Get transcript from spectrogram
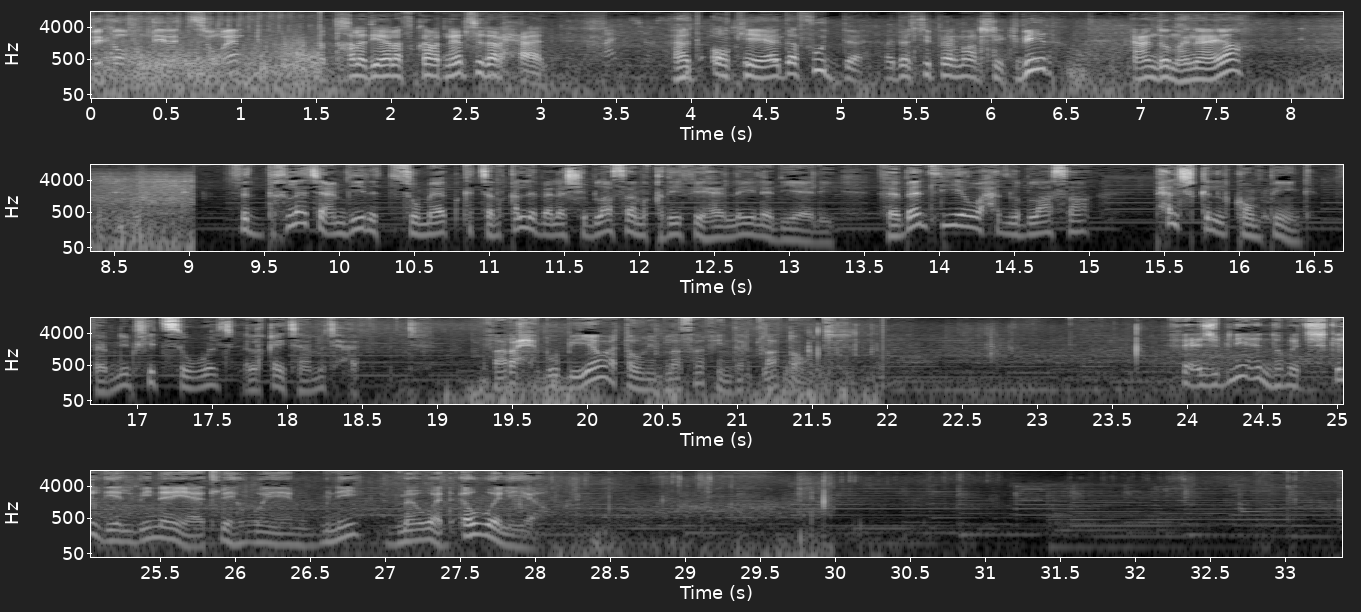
بكم في مدينة تسوميب الدخلة ديالها فكرتني بسيدي رحال هاد OK هذا Food هذا supermarché كبير. عندهم هنايا. في الدخلة تاع مدينة تسوماب كنت تنقلب على شي بلاصة نقضي فيها الليلة ديالي. فبانت لي واحد البلاصة بحال شكل ال camping. فملي مشيت سولت لقيتها متحف. فرحبوا بيا وعطوني بلاصة فين درت la tente فعجبني عندهم هذا الشكل ديال البنايات اللي هو مبني بمواد أولية.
